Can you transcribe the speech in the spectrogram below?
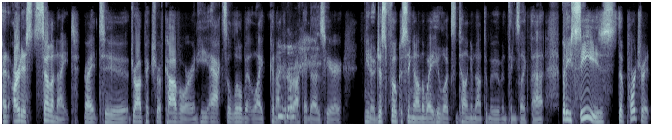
an artist selenite right to draw a picture of Cavor and he acts a little bit like kanaka mm-hmm. baraka does here you know just focusing on the way he looks and telling him not to move and things like that but he sees the portrait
